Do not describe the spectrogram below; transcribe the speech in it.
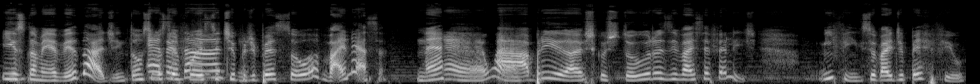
E isso também é verdade. Então, se é você verdade. for esse tipo de pessoa, vai nessa, né? É, ué. Abre as costuras e vai ser feliz. Enfim, isso vai de perfil.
